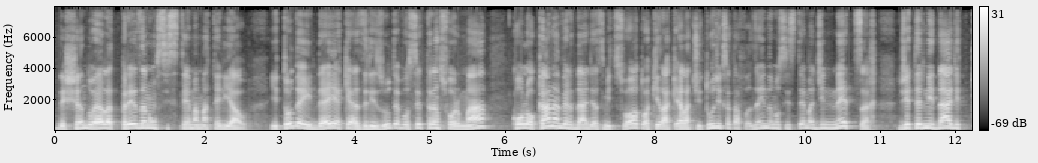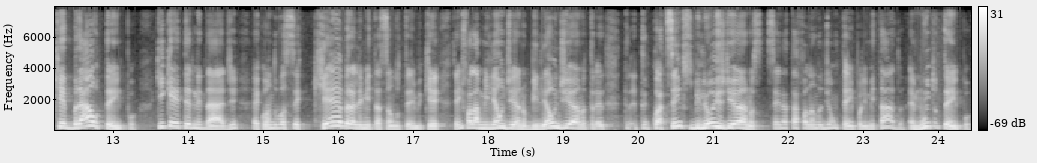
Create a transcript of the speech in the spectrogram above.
deixando ela presa num sistema material. E toda a ideia que é a zrizut é você transformar colocar na verdade as mitzvot, ou aquela, aquela atitude que você está fazendo no sistema de netzach, de eternidade, quebrar o tempo. O que, que é eternidade? É quando você quebra a limitação do tempo. Porque se a gente falar milhão de anos, bilhão de anos, 400 bilhões de anos, você ainda está falando de um tempo limitado. É muito tempo,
